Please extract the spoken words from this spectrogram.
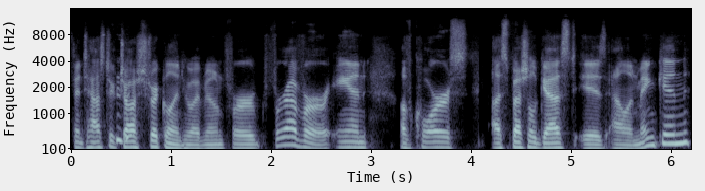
fantastic Josh Strickland, who I've known for forever. And of course, a special guest is Alan Menken,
